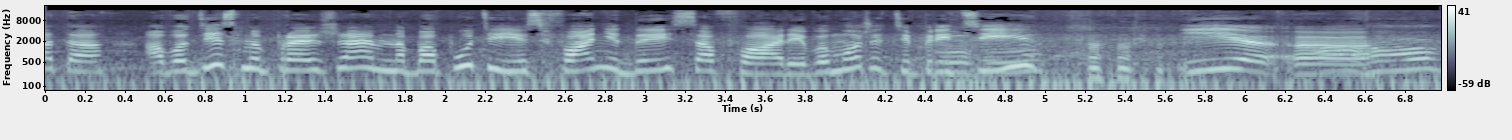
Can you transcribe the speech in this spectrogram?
Ребята, а вот здесь мы проезжаем на Бапуте, есть Funny Day Safari. Вы можете прийти и э, Ага.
